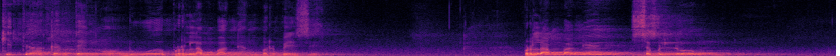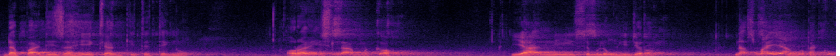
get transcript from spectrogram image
kita akan tengok dua perlambangan berbeza. Perlambangan sebelum dapat dizahirkan kita tengok. Orang Islam Mekah yakni sebelum hijrah. Nak semayang pun takut.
